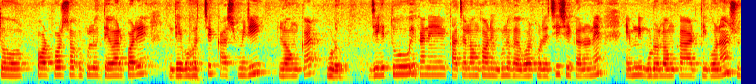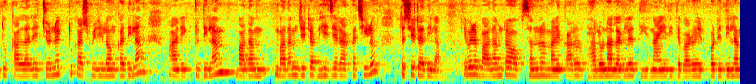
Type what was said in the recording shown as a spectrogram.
তো পরপর সবগুলো দেওয়ার পরে দেব হচ্ছে কাশ্মীরি লঙ্কার গুঁড়ো। যেহেতু এখানে কাঁচা লঙ্কা অনেকগুলো ব্যবহার করেছি, সে কারণে এমনি গুঁড়ো লঙ্কা আর দিব না। শুধু কালারের জন্য একটু কাশ্মীরি লঙ্কা দিলাম আর একটু দিলাম বাদাম বাদাম যেটা ভেজে রাখা ছিল, তো সেটা দিলাম। এবারে বাদামটা অপশানাল মানে কারোর ভালো না লাগলে নাই দিতে পারো। এরপরে দিলাম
